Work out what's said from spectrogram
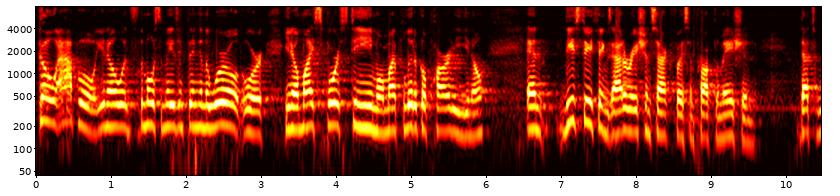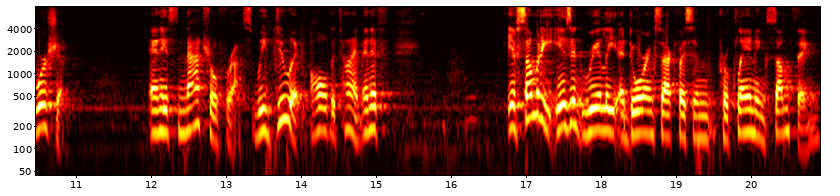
go Apple, you know, it's the most amazing thing in the world, or, you know, my sports team or my political party, you know. And these three things adoration, sacrifice, and proclamation that's worship. And it's natural for us. We do it all the time. And if if somebody isn't really adoring, sacrificing, proclaiming something,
